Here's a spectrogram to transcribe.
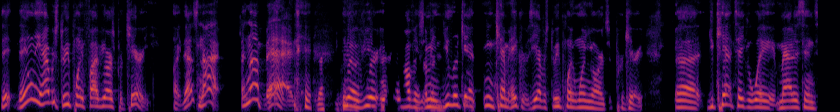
they, they only average 3.5 yards per carry. Like that's not that's not bad. you know, if you're, if you're offense, I mean, you look at Cam Akers, he averaged 3.1 yards per carry. Uh, you can't take away Mattison's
